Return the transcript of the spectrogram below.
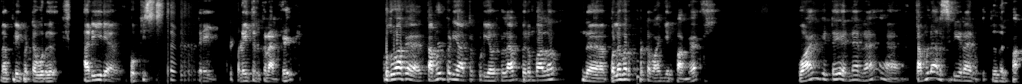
அப்படிப்பட்ட ஒரு அரிய பொக்கிஷத்தை படைத்திருக்கிறார்கள். பொதுவாக தமிழ் பணி ஆற்றக்கூடியவர்கள்லாம் பெரும்பாலும் இந்த புலவர் பட்டம் வாங்கியிருப்பாங்க. வாங்கிட்டு என்னன்னா தமிழ் இருப்பாங்க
